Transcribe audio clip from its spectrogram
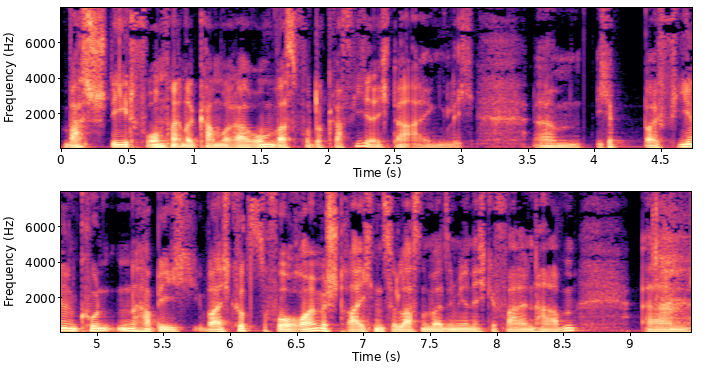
was steht vor meiner Kamera rum, was fotografiere ich da eigentlich? Ähm, ich habe bei vielen Kunden habe ich, war ich kurz davor, Räume streichen zu lassen, weil sie mir nicht gefallen haben. Ähm,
